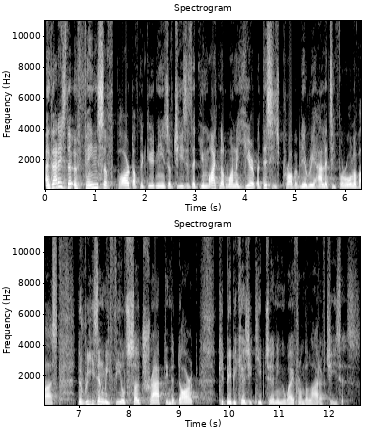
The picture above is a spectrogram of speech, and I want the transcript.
And that is the offensive part of the good news of Jesus that you might not want to hear, but this is probably a reality for all of us. The reason we feel so trapped in the dark could be because you keep turning away from the light of Jesus.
